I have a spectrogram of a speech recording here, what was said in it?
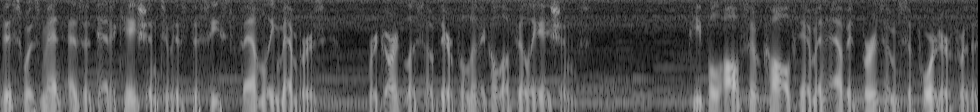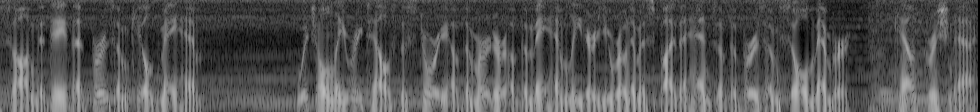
This was meant as a dedication to his deceased family members, regardless of their political affiliations. People also called him an avid Burzum supporter for the song The Day That Burzum Killed Mayhem. Which only retells the story of the murder of the Mayhem leader Euronymous by the hands of the Burzum sole member, Count Grishnackh.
